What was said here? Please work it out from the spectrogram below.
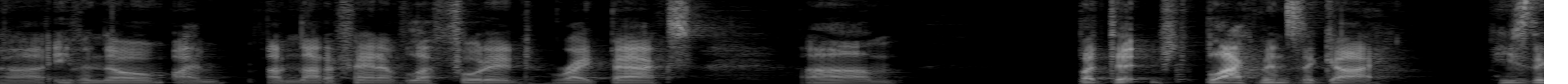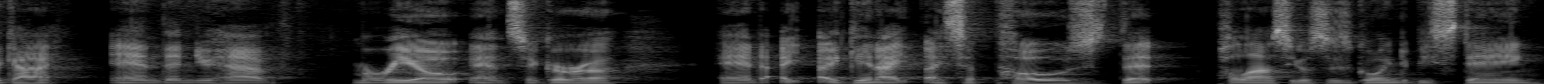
uh, even though I'm I'm not a fan of left-footed right backs. Um, but the, Blackmon's the guy. He's the guy. And then you have Murillo and Segura. And I, again, I, I suppose that Palacios is going to be staying.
